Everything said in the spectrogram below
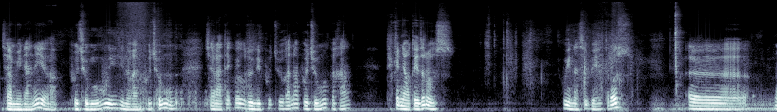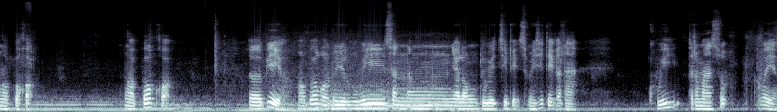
Jaminane ya bojomu kuwi ngono kan bojomu. Syaratnya kowe kudu di bojo karena bojomu bakal dikenyoti terus. Kuwi nasib ya terus eh ngopo kok? Ngopo kok? Uh, piye ya? Apa kok tuyul kuwi seneng nyolong duit cilik semi sithik karena kuwi termasuk apa ya?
